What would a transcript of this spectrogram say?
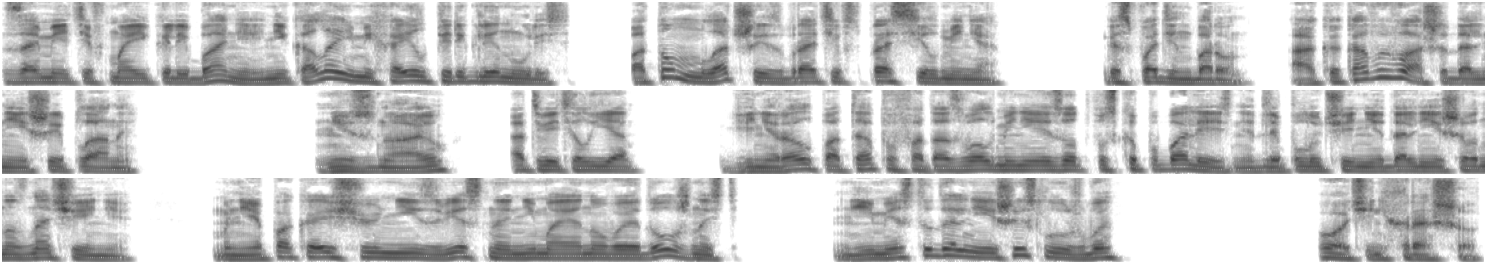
Заметив мои колебания, Николай и Михаил переглянулись. Потом младший из братьев спросил меня. «Господин барон, а каковы ваши дальнейшие планы?» «Не знаю», — ответил я. Генерал Потапов отозвал меня из отпуска по болезни для получения дальнейшего назначения. Мне пока еще неизвестна ни моя новая должность, ни место дальнейшей службы. «Очень хорошо»,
